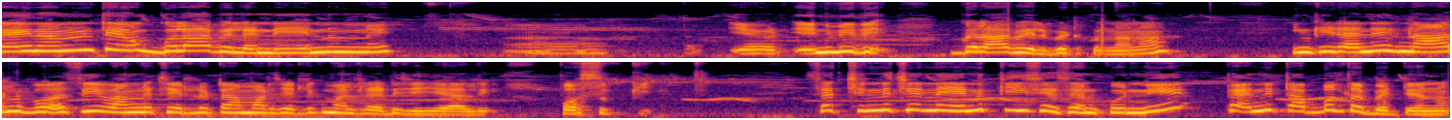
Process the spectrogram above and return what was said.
లైన్ అంతా ఏమో గులాబీలు అండి ఎన్ని ఉన్నాయి? ఎనిమిది గులాబీలు పెట్టుకున్నాను. ఇంక ఇవన్నీ నార్లు పోసి వంగ చెట్లు టమాటా చెట్లకి మళ్ళీ రెడీ చేయాలి పసుపుకి. సరే చిన్న చిన్న ఎన్ని తీసేసాను కొన్ని అన్ని టబ్బులతో పెట్టాను.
